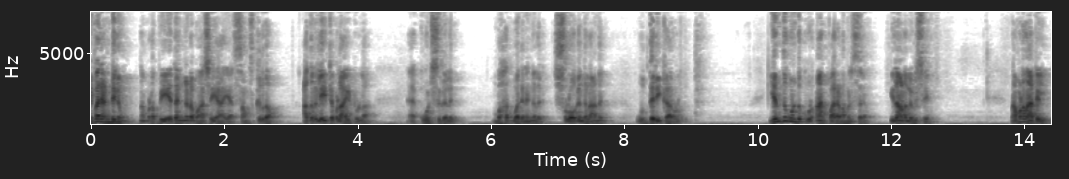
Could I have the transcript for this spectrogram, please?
ഇവ രണ്ടിലും നമ്മുടെ വേദങ്ങളുടെ ഭാഷയായ സംസ്കൃതം അത് റിലേറ്റബിൾ ആയിട്ടുള്ള കോഴ്സുകൾ മഹത്വചനങ്ങൾ ശ്ലോകങ്ങളാണ് ഉദ്ധരിക്കാറുള്ളത്. എന്തുകൊണ്ട് ഖുർആൻ പാരായണ മത്സരം? ഇതാണല്ലോ വിഷയം. നമ്മുടെ നാട്ടിൽ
